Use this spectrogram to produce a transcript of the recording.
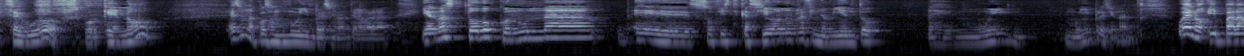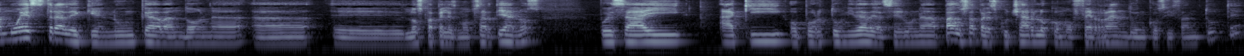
Seguro. Pues, ¿Por qué no? Es una cosa muy impresionante, la verdad. Y además todo con una eh, sofisticación, un refinamiento eh, muy, muy impresionante. Bueno, y para muestra de que nunca abandona a eh, los papeles mozartianos, pues hay aquí oportunidad de hacer una pausa para escucharlo como Ferrando en Cosifantute,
